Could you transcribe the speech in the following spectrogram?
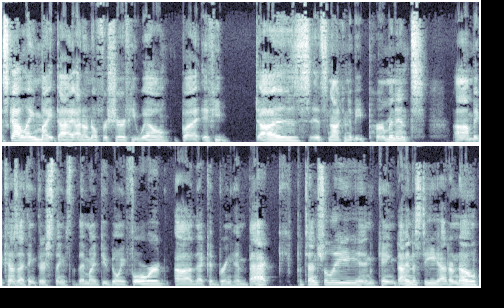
Scott Lang might die. I don't know for sure if he will, but if he does, it's not going to be permanent um, because I think there's things that they might do going forward uh, that could bring him back potentially in Kang Dynasty. I don't know.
